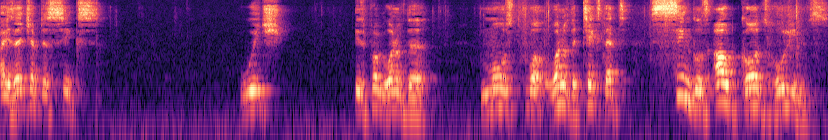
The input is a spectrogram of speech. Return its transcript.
Isaiah chapter 6, which is probably one of the most, well, one of the texts that singles out God's holiness.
